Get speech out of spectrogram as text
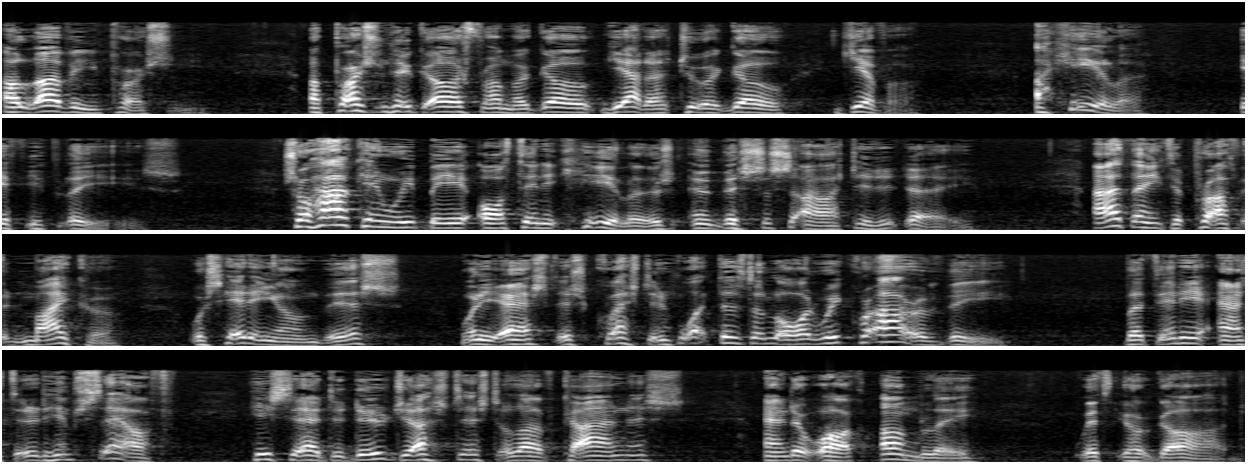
a loving person, a person who goes from a go getter to a go giver, a healer, if you please. So, how can we be authentic healers in this society today? I think the prophet Micah was hitting on this when he asked this question What does the Lord require of thee? But then he answered it himself. He said, To do justice, to love kindness, and to walk humbly with your God.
